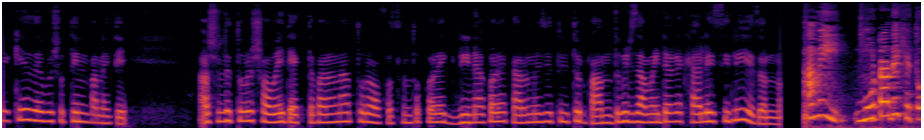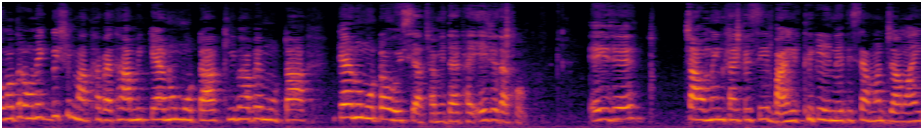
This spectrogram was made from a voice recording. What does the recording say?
রেখে যাইব সতীন বানাইতে। আসলে তোর সবাই দেখতে পারে না তোর অপছন্দ করে ঘৃণা করে কারণ ওই যে তুই তোর বান্ধবীর জামাইটারে খাইলাইছিলি এজন্য। আমি মোটা দেখে তোমাদের অনেক বেশি মাথা ব্যথা। আমি কেন মোটা? কীভাবে মোটা? কেন মোটা হয়েছি আচ্ছা আমি দেখাই। এই যে দেখো এই যে চাউমিন খাইতেছি বাহির থেকে এনে দিছে আমার জামাই।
